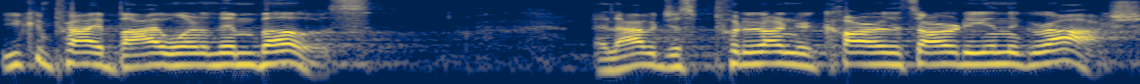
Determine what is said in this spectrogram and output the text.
You can probably buy one of them bows. And I would just put it on your car that's already in the garage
